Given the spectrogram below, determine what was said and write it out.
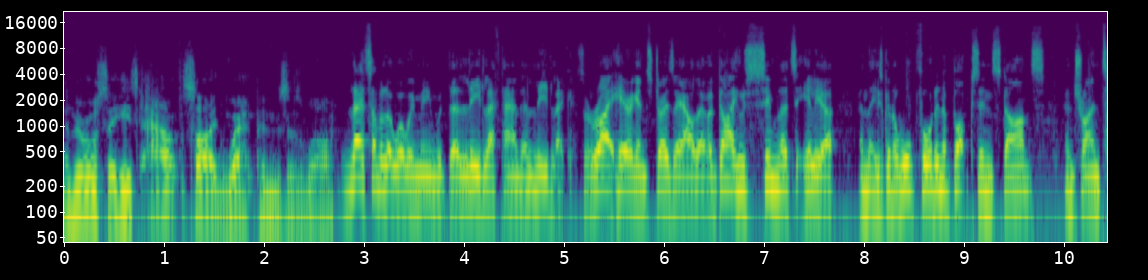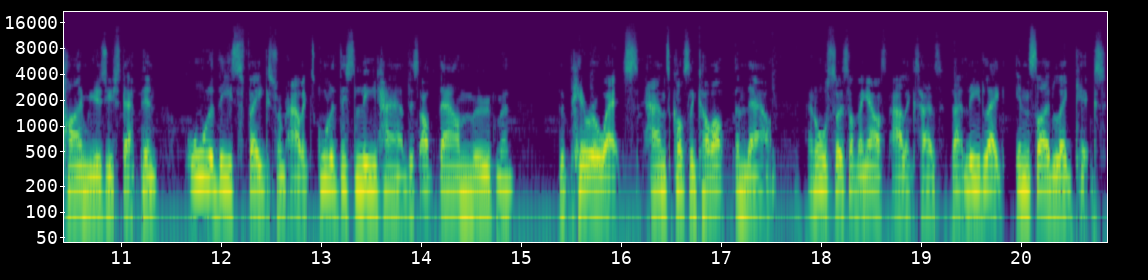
And also his outside weapons as well. Let's have a look what we mean with the lead left hand and lead leg. So right here against Jose Aldo, a guy who's similar to Ilia and that he's going to walk forward in a boxing stance and try and time you as you step in. All of these fakes from Alex, all of this lead hand, this up-down movement, the pirouettes, hands constantly come up and down. And also something else Alex has, that lead leg, inside leg kicks.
